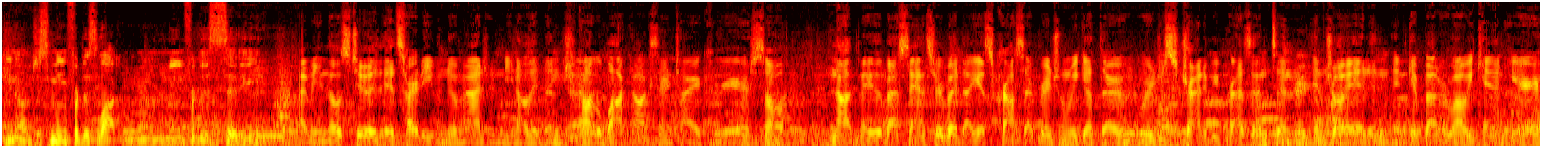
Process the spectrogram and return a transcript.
you know, just mean for this locker room, mean for this city? I mean, those two, it's hard even to imagine. You know, they've been Chicago Blackhawks their entire career, so not maybe the best answer, but I guess cross that bridge when we get there. We're just trying to be present and enjoy it and, and get better while we can here.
